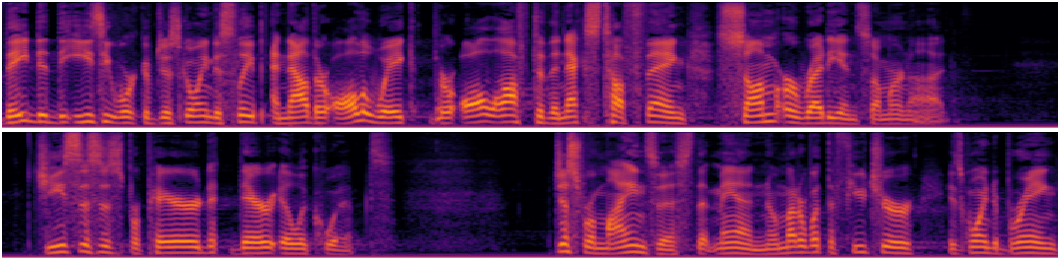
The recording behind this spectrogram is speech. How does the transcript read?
They did the easy work of just going to sleep, and now they're all awake. They're all off to the next tough thing. Some are ready and some are not. Jesus is prepared, they're ill equipped. Just reminds us that, man, no matter what the future is going to bring,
